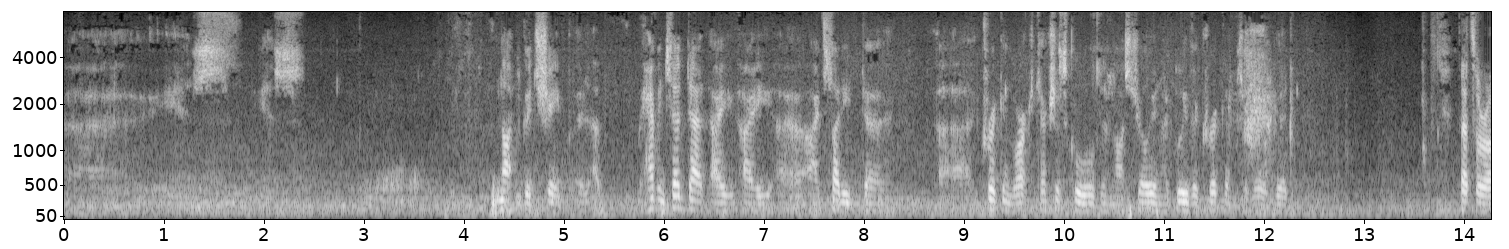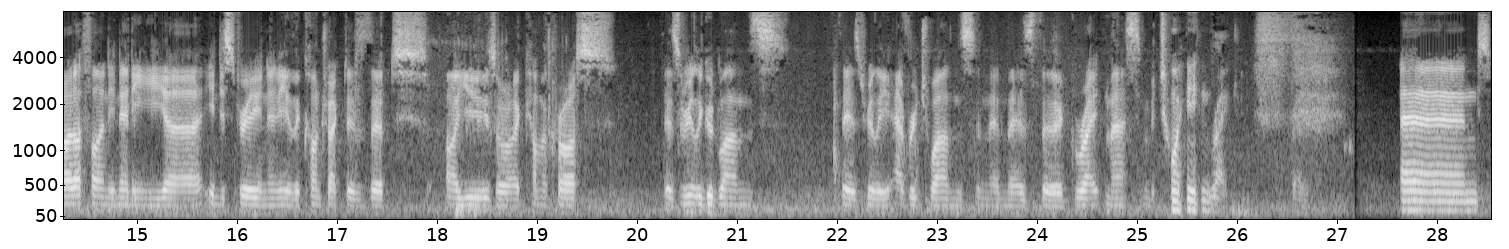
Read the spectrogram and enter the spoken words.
uh, is is not in good shape. Uh, having said that, I, I uh, I've studied uh, uh, curriculum architecture schools in Australia, and I believe the curriculums are very good. That's all right. I find in any uh, industry and any of the contractors that I use or I come across, there's really good ones, there's really average ones, and then there's the great mass in between. Right, right. And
